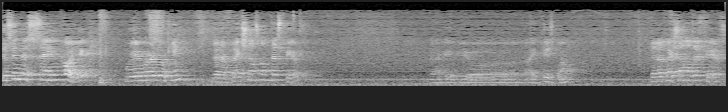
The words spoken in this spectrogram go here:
Using the same logic, we were looking the reflections on the sphere. I'm gonna give you like this one. The reflection of the spheres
